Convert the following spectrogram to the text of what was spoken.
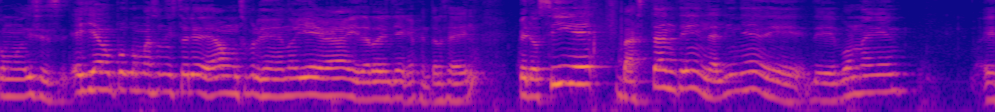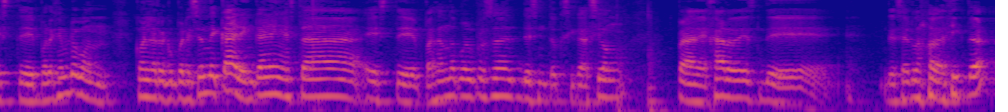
como, dices, es ya un poco más una historia de ah, un supervillano ya no llega y Daredevil tiene que enfrentarse a él. Pero sigue bastante en la línea de, de Born Again. Este, por ejemplo, con, con la recuperación de Karen. Karen está este, pasando por el proceso de desintoxicación para dejar de, de, de ser drogadicta.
